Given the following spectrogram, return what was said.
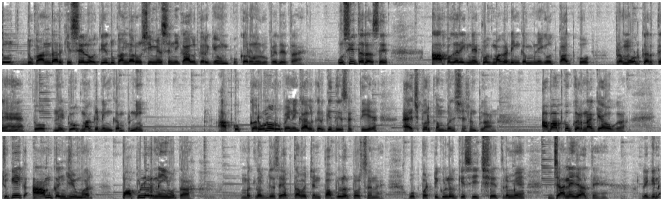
तो दुकानदार की सेल होती है, दुकानदार उसी में से निकाल करके उनको करोड़ों रुपए देता है। उसी तरह से आप अगर एक नेटवर्क मार्केटिंग कंपनी के उत्पाद को प्रमोट करते हैं तो नेटवर्क मार्केटिंग कंपनी आपको करोड़ों रुपए निकाल करके दे सकती है एज पर कंपनसेशन प्लान अब आपको करना क्या होगा? क्योंकि एक आम कंज्यूमर पॉपुलर नहीं होता मतलब जैसे अमिताभ बच्चन पॉपुलर पर्सन है, वो पर्टिकुलर किसी क्षेत्र में जाने जाते हैं। लेकिन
